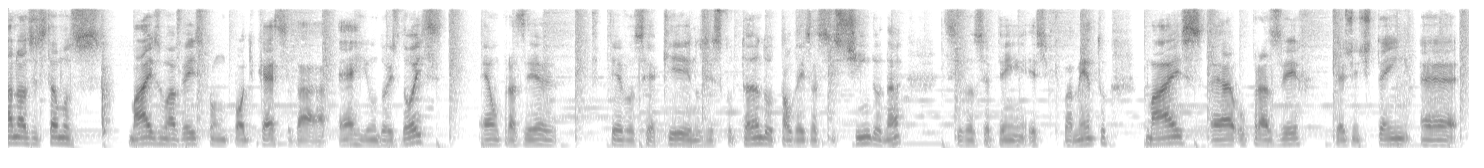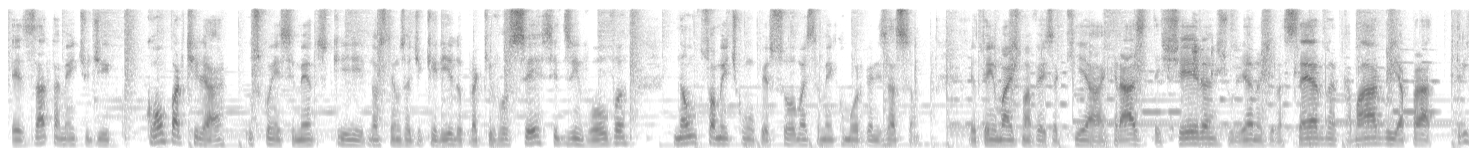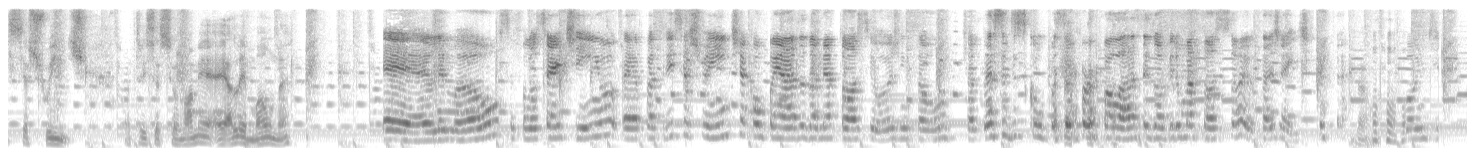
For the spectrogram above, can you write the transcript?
Olá, nós estamos mais uma vez com o um podcast da R122. É um prazer ter você aqui nos escutando, talvez assistindo, né? Se você tem esse equipamento, mas é, o prazer que a gente tem é exatamente de compartilhar os conhecimentos que nós temos adquirido para que você se desenvolva não somente como pessoa, mas também como organização. Eu tenho mais uma vez aqui a Grazi Teixeira, Juliana de Lacerda Camargo e a Patrícia Schwind. Patrícia, seu nome é alemão, né? É, alemão, você falou certinho. É Patrícia Schwind, acompanhada da minha tosse hoje, então já peço desculpa se eu for falar, vocês ouviram uma tosse, sou eu, tá, gente? Bom dia.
